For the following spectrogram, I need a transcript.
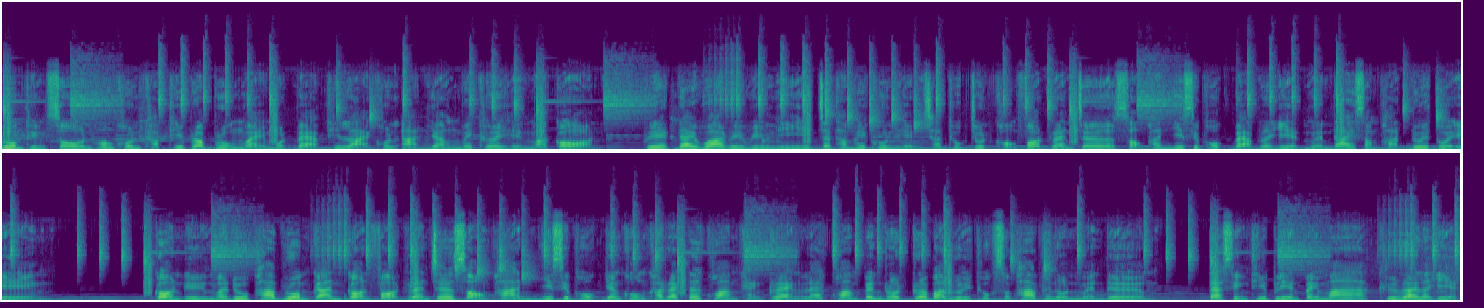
รวมถึงโซนห้องคนขับที่ปรับปรุงใหม่หมดแบบที่หลายคนอาจยังไม่เคยเห็นมาก่อน เรียกได้ว่ารีวิวนี้จะทำให้คุณเห็นชัดทุกจุดของ Ford Ranger 2026 แบบละเอียดเหมือนได้สัมผัสด้วยตัวเองก่อนอื่นมาดูภาพรวมกันก่อน Ford Ranger 2026 ยังคงคาแรคเตอร์ความแข็งแกร่งและความเป็นรถกระบะลุยทุกสภาพถนนเหมือนเดิม แต่สิ่งที่เปลี่ยนไปมากคือรายละเอียด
